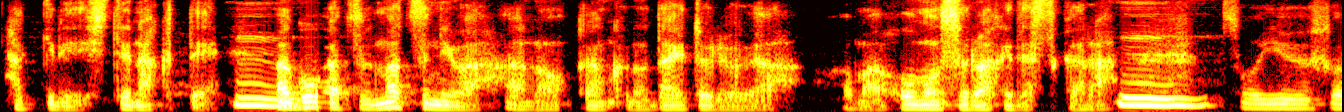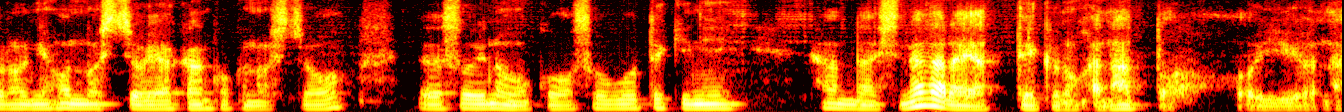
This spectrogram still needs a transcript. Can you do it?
はっきりしてなくて、うん、まあ、5月末にはあの韓国の大統領がまあ、訪問するわけですから、うん、そういうその日本の主張や韓国の主張そういうのもこう総合的に判断しながらやっていくのかなというような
